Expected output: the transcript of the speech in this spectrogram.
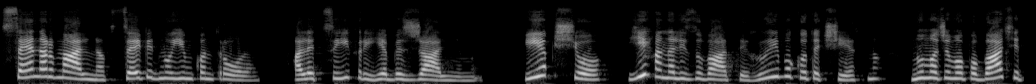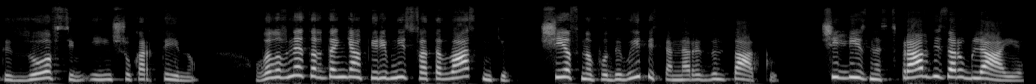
Все нормально, все під моїм контролем, але цифри є безжальними. І якщо їх аналізувати глибоко та чесно, ми можемо побачити зовсім іншу картину. Головне завдання керівництва та власників чесно подивитися на результати, чи бізнес справді заробляє,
